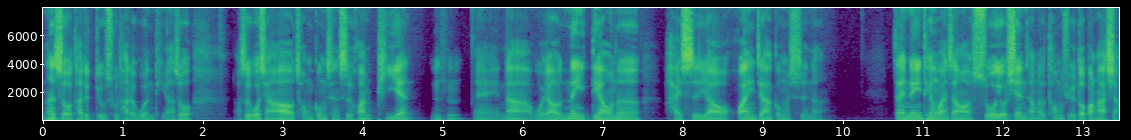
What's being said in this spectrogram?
那时候他就丢出他的问题，他说：“老师，我想要从工程师换 PM，嗯哼，哎，那我要内调呢，还是要换一家公司呢？”在那一天晚上哦，所有现场的同学都帮他想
